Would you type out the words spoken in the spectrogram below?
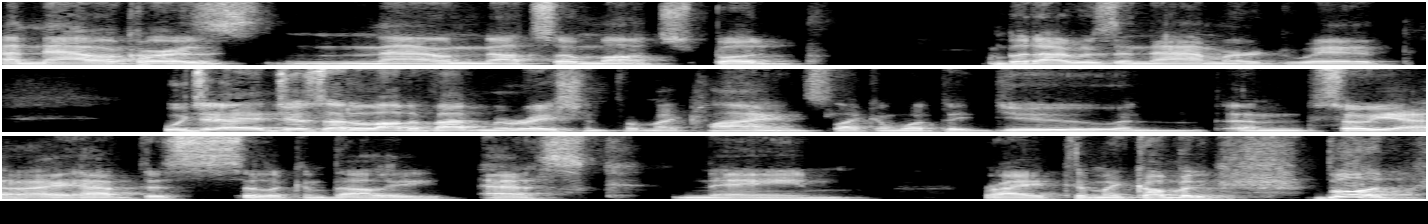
And now, of course, now not so much, but but I was enamored with which I just had a lot of admiration for my clients, like and what they do. And and so yeah, I have this Silicon Valley-esque name right to my company. But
